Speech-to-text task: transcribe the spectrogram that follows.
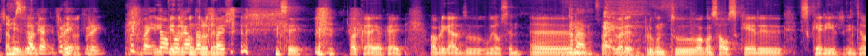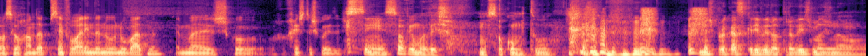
Já percebi. Ok, por aí, okay. por aí. Muito bem, então o meu round perfeito. Sim. ok, ok. Obrigado, Wilson. Uh, de nada. Pá, agora pergunto ao Gonçalo se quer, se quer ir então ao seu roundup, sem falar ainda no, no Batman, mas com o resto das coisas. Sim, só vi uma vez. Não sou como tu. mas por acaso queria ver outra vez, mas não.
